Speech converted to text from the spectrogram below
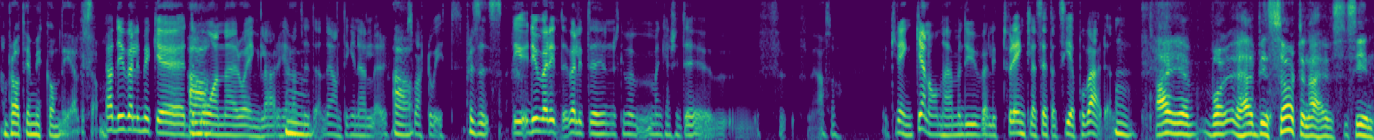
Han pratar ju mycket om det liksom. Ja det är väldigt mycket Ja. demoner och änglar hela Mm. tiden. Det är antingen eller, Ja. svart och vitt. Precis. Det, det är väldigt, väldigt, eh, nu ska man, man kanske inte f, f, alltså, kränka någon här men det är ju väldigt förenklat sätt att se på världen. Mm. I have, wa- have been certain I have seen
